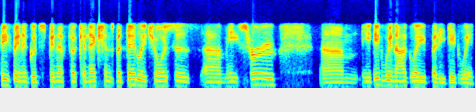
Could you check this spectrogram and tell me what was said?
he's been a good spinner for connections. But Deadly Choices, um, he's through. Um, he did win ugly, but he did win.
